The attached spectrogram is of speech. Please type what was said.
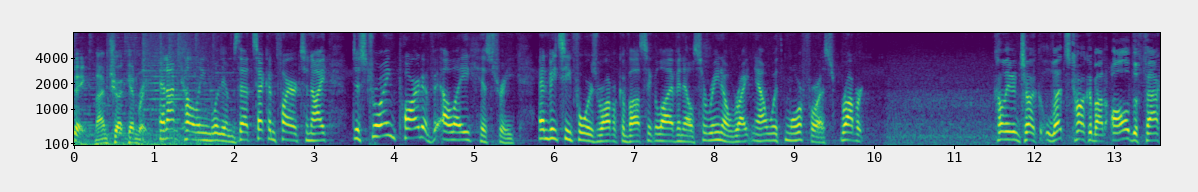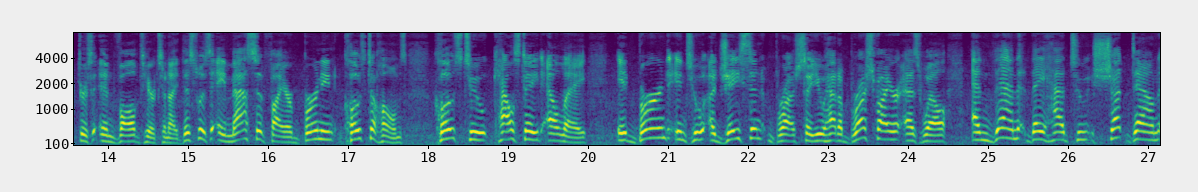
evening. I'm Chuck Henry. And I'm Colleen Williams. That second fire tonight destroying part of L.A. history. NBC4's Robert Kovacik live in El Sereno right now with more for us. Robert. Colleen and Chuck, let's talk about all the factors involved here tonight. This was a massive fire burning close to homes, close to Cal State LA. It burned into adjacent brush, so you had a brush fire as well, and then they had to shut down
